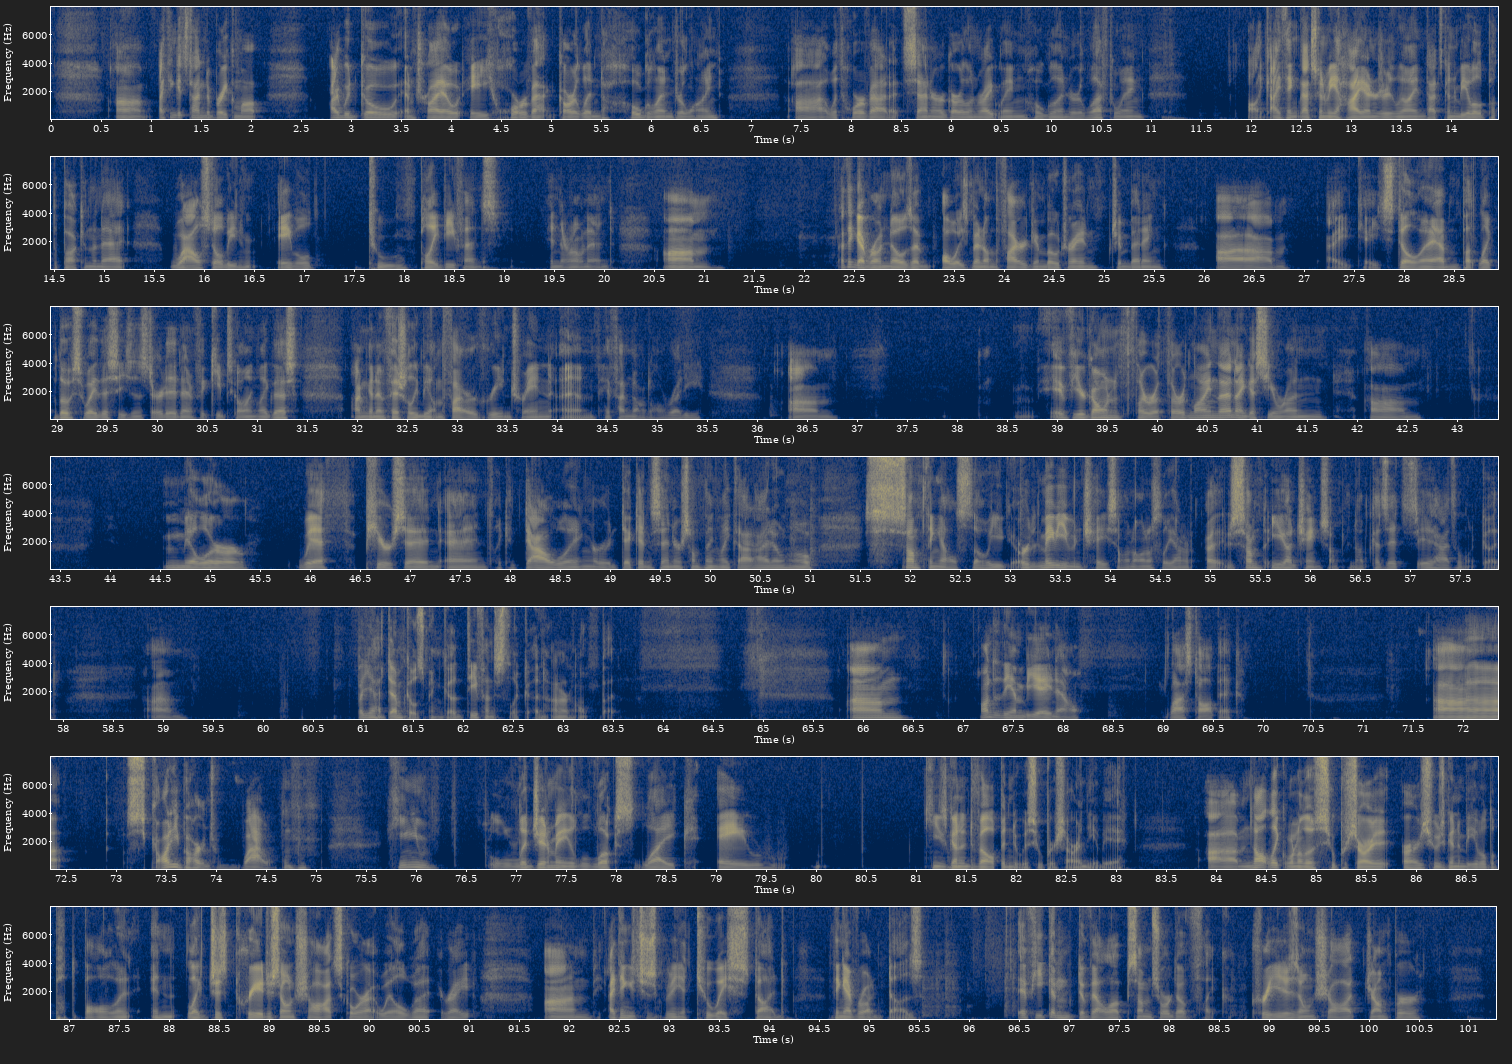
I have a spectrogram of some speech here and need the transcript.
Um, I think it's time to break them up. I would go and try out a Horvat Garland Hoglander line uh, with Horvat at center, Garland right wing, Hoglander left wing. Like I think that's going to be a high energy line. That's going to be able to put the puck in the net while still being able to play defense in their own end. Um, I think everyone knows I've always been on the fire Jimbo train, Jim Benning. Um, I, I still am, but like this way the season started, and if it keeps going like this, I'm gonna officially be on the fire green train. Um, if I'm not already. Um, if you're going for a third line, then I guess you run, um, Miller with Pearson and like a Dowling or a Dickinson or something like that. I don't know something else though, you, or maybe even Chiasson. Honestly, I don't. Uh, something you got to change something up because it's it hasn't looked good. Um, but yeah, Demko's been good. Defenses look good. I don't know, but um, on to the NBA now. Last topic. Uh, Scottie Barnes. Wow, he legitimately looks like a he's going to develop into a superstar in the NBA. Um, not like one of those superstars who's going to be able to put the ball in and like just create his own shot, score at will, right? Um, I think it's just going to be a two way stud. I think everyone does. If he can develop some sort of like create his own shot, jumper,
